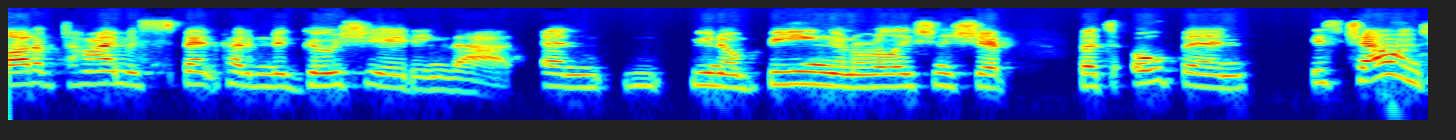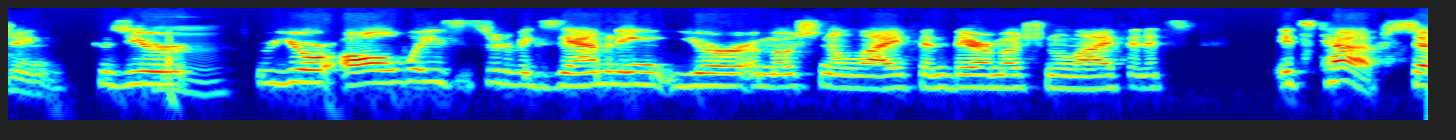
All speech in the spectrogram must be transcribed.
lot of time is spent kind of negotiating that, and you know, being in a relationship that's open is challenging because you're Mm. you're always sort of examining your emotional life and their emotional life, and it's it's tough. So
